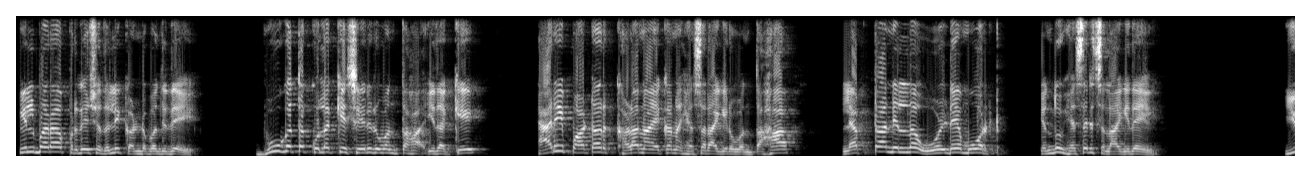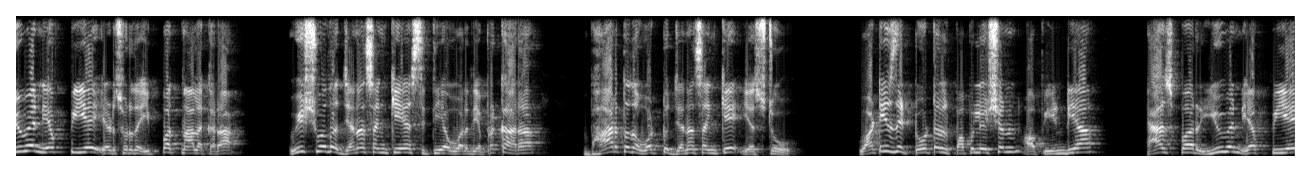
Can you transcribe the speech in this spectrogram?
ಪಿಲ್ಬರಾ ಪ್ರದೇಶದಲ್ಲಿ ಕಂಡುಬಂದಿದೆ. ಭೂಗತ ಕುಲಕ್ಕೆ ಸೇರಿರುವಂತಹ ಇದಕ್ಕೆ ಹ್ಯಾರಿ ಪಾಟರ್ ಖಳನಾಯಕನ ಹೆಸರಾಗಿರುವಂತಹ ಲೆಪ್ಟಾನಿಲ್ಲಾ ಓಲ್ಡೆಮೋರ್ಟ್ ಎಂದು ಹೆಸರಿಸಲಾಗಿದೆ. ಯುಎನ್ಎಫ್ಪಿಎ ಎರಡು ಸಾವಿರದ ಇಪ್ಪತ್ನಾಲ್ಕರ ವಿಶ್ವದ ಜನಸಂಖ್ಯೆಯ ಸ್ಥಿತಿಯ ವರದಿಯ ಪ್ರಕಾರ ಭಾರತದ ಒಟ್ಟು ಜನಸಂಖ್ಯೆ ಎಷ್ಟು? What is the total population of India as per U N F P A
